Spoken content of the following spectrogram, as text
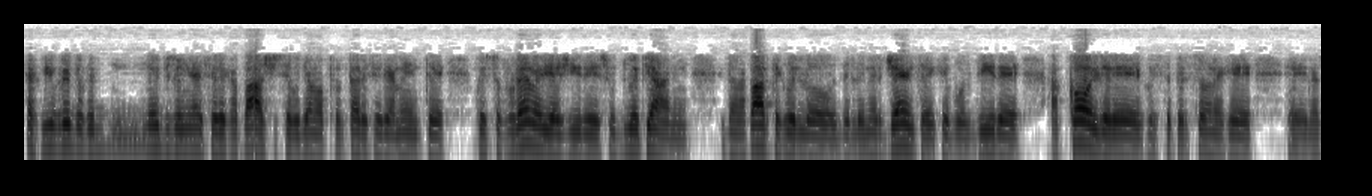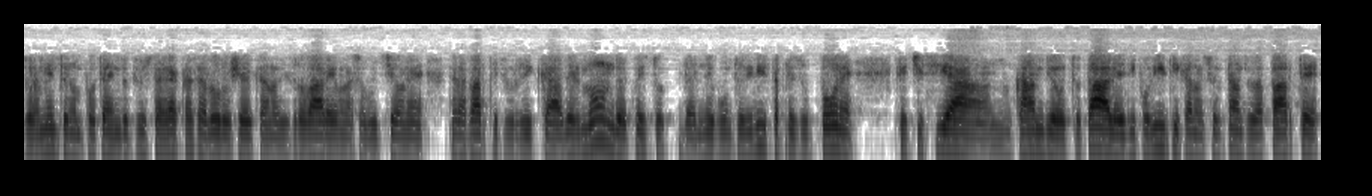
Ecco, io credo che noi bisogna essere capaci, se vogliamo affrontare seriamente questo problema, di agire su due piani. Da una parte quello dell'emergenza, che vuol dire accogliere queste persone che eh, naturalmente non potendo più stare a casa loro cercano di trovare una soluzione nella parte più ricca del mondo e questo dal mio punto di vista presuppone che ci sia un cambio totale di politica non soltanto da parte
